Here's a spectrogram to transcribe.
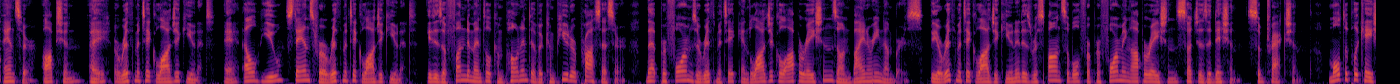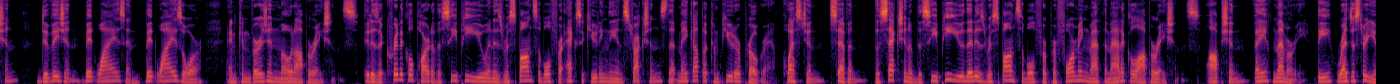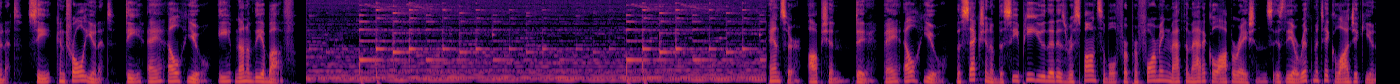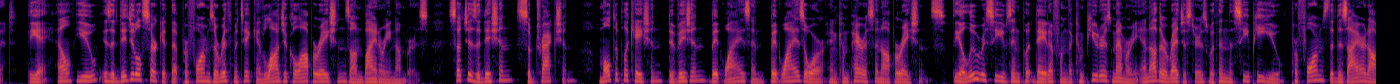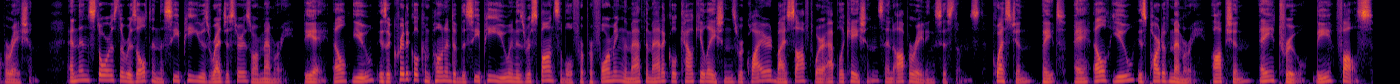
Answer. Option A. Arithmetic Logic Unit. ALU stands for Arithmetic Logic Unit. It is a fundamental component of a computer processor that performs arithmetic and logical operations on binary numbers. The arithmetic logic unit is responsible for performing operations such as addition, subtraction, multiplication, division, bitwise and bitwise OR, and conversion mode operations. It is a critical part of a CPU and is responsible for executing the instructions that make up a computer program. Question 7. The section of the CPU that is responsible for performing mathematical operations. Option A. Memory. B. Register unit. C. Control unit. D. ALU. E. None of the above. Answer. Option D. ALU. The section of the CPU that is responsible for performing mathematical operations is the arithmetic logic unit. The ALU is a digital circuit that performs arithmetic and logical operations on binary numbers, such as addition, subtraction, multiplication, division, bitwise, and bitwise OR, and comparison operations. The ALU receives input data from the computer's memory and other registers within the CPU, performs the desired operation, and then stores the result in the CPU's registers or memory. The ALU is a critical component of the CPU and is responsible for performing the mathematical calculations required by software applications and operating systems. Question 8. ALU is part of memory. Option A. True. B. False.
